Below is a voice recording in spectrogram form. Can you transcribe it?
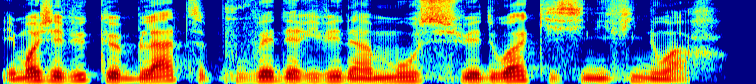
Et moi j'ai vu que blatt pouvait dériver d'un mot suédois qui signifie noir,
